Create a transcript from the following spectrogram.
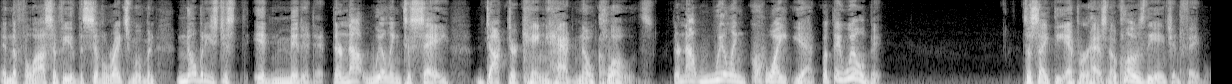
and the philosophy of the civil rights movement. Nobody's just admitted it. They're not willing to say Dr. King had no clothes. They're not willing quite yet, but they will be. To cite the emperor has no clothes, the ancient fable.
